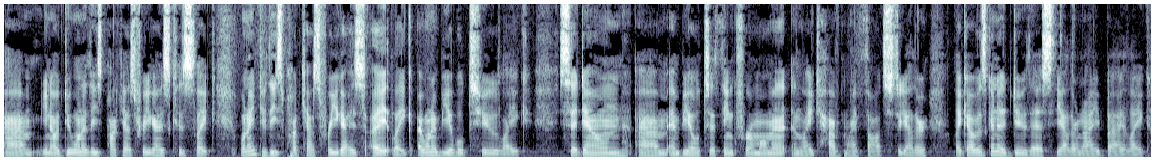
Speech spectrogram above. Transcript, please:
um, you know, do one of these podcasts for you guys because like when I do these podcasts for you guys, I like I want to be able to like sit down um, and be able to think for a moment and like have my thoughts together. Like I was gonna do this the other night, but I like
